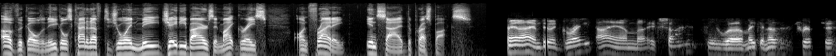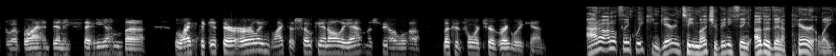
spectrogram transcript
of the Golden Eagles, kind enough to join me, J.D. Byers, and Mike Grace on Friday inside the press box. Man, I am doing great. I am uh, excited to uh, make another trip to uh, Bryant Denny Stadium. Uh, like to get there early, like to soak in all the atmosphere. So, uh, looking forward to a great weekend. I don't, I don't think we can guarantee much of anything other than apparently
